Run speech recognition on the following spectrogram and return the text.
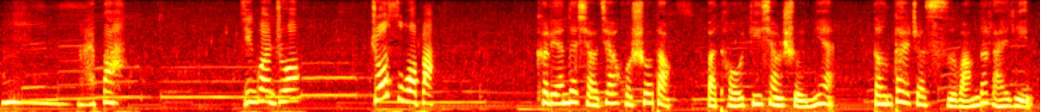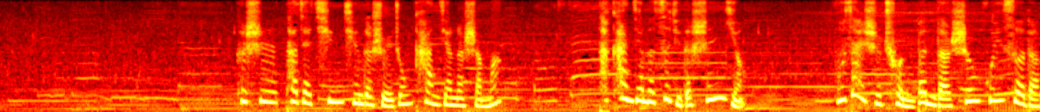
嗯，来吧，尽管啄，啄死我吧！可怜的小家伙说道，把头低向水面，等待着死亡的来临。可是他在清清的水中看见了什么？他看见了自己的身影，不再是蠢笨的深灰色的、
